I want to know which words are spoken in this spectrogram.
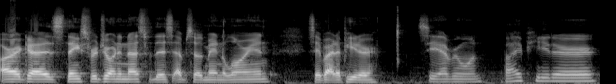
All right, guys. Thanks for joining us for this episode of Mandalorian. Say bye to Peter. See everyone. Bye, Peter.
